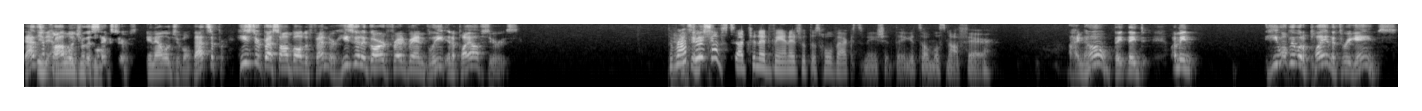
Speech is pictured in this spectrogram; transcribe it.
That's a problem for the Sixers. Ineligible. That's a he's their best on-ball defender. He's going to guard Fred Van VanVleet in a playoff series. The yeah, Raptors have such an advantage with this whole vaccination thing. It's almost not fair. I know. They they I mean, he won't be able to play in the three games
